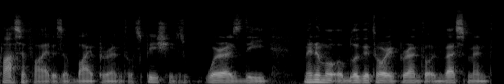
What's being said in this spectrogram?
classified as a biparental species, whereas the minimal obligatory parental investment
